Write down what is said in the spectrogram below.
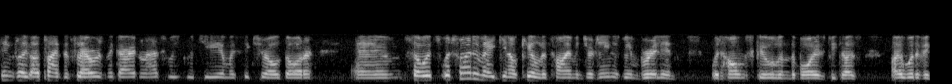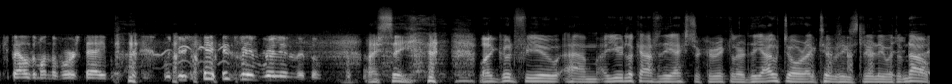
things like I planted flowers in the garden last week with Gia, my six-year-old daughter. Um, so it's we're trying to make you know kill the time, and Georgina's been brilliant with homeschooling the boys because I would have expelled them on the first day. But it's been brilliant with them. I see. well, good for you. Um, you look after the extracurricular, the outdoor activities clearly with them. Now,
